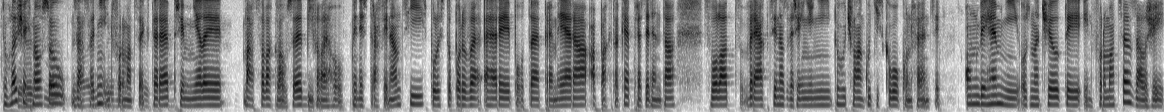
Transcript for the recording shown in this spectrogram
Tohle všechno jsou zásadní informace, které přiměly Václava Klause, bývalého ministra financí z polistopadové éry, poté premiéra a pak také prezidenta, zvolat v reakci na zveřejnění toho článku tiskovou konferenci. On během ní označil ty informace za lži.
